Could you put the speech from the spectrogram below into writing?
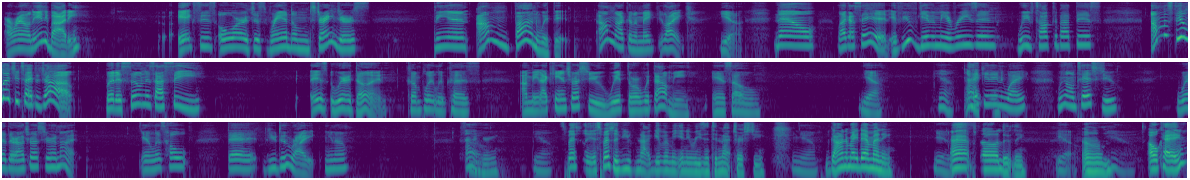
around anybody, exes or just random strangers, then I'm fine with it. I'm not going to make, like, yeah. Now, like I said, if you've given me a reason, we've talked about this, I'm going to still let you take the job. But as soon as I see it's we're done completely because I mean I can't trust you with or without me. And so yeah. Yeah. I Take it anyway. We're gonna test you whether I trust you or not. And let's hope that you do right, you know? i agree Yeah. especially especially if you've not given me any reason to not trust you Yeah. gonna make that money Yes. absolutely yeah. um Yeah. Okay.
